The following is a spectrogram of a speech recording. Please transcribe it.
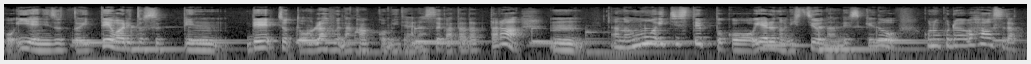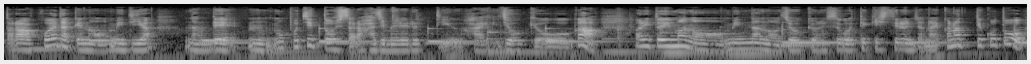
こう家にずっといて割とすっぴんでちょっとラフな格好みたいな姿だったら、うん、あのもう1ステップこうやるのに必要なんですけどこのクラブハウスだったら声だけのメディアなんで、うん、もうポチッと押したら始めれるっていう、はい、状況が割と今のみんなの状況にすごい適してるんじゃないかなってことを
